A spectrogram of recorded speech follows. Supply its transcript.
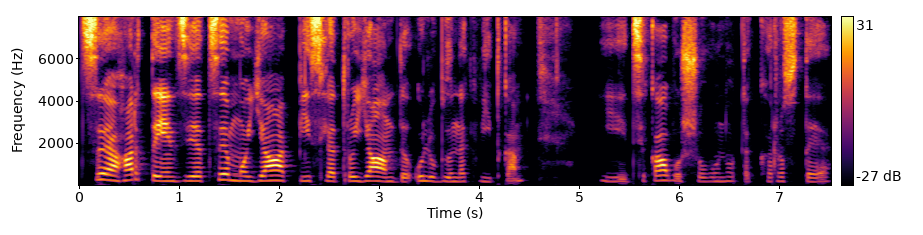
Це гартензія, це моя після троянди улюблена квітка. І цікаво, що воно так росте е,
